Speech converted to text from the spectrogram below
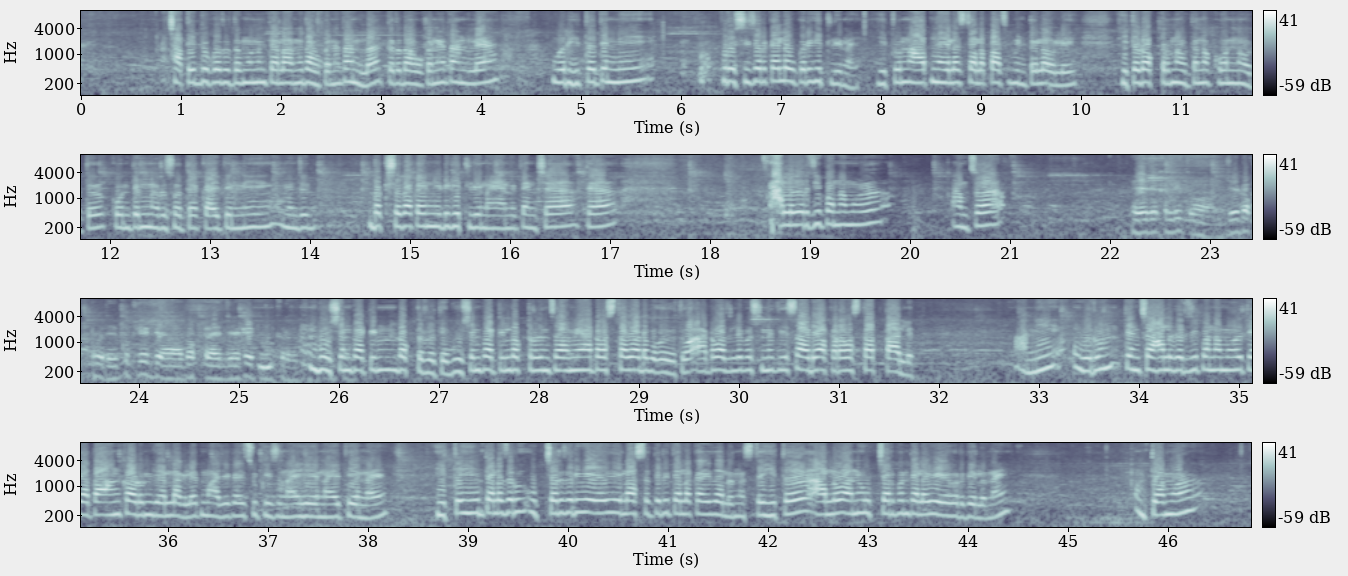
छातीत दुखत होतं म्हणून त्याला आम्ही दवाखान्यात आणला. तर दवाखान्यात आणल्यावर इथं त्यांनी प्रोसिजर काय लवकर घेतली नाही. इथून आत न्यायलाच त्याला पाच मिनटं लावली. इथं डॉक्टर नव्हतं ना कोण नव्हतं कोणतरी नर्स होत्या काय त्यांनी म्हणजे दक्षता काही नीट घेतली नाही आणि त्यांच्या त्या हलगर्जीपणामुळं आमचा याच्याखाली जे डॉक्टर होते कुठले डॉक्टर आहेत जे ट्रीटमेंट करत? भूषण पाटील डॉक्टर होते. भूषण पाटील डॉक्टरांचं आम्ही आठ वाजता वाट बघत होतो. आठ वाजल्यापासून ते साडे अकरा वाजता आत्ता आलेत. आणि वरून त्यांच्या हलगर्जीपणामुळे ते आता अंग काढून घ्यायला लागलेत. माझे काही चुकीचं नाही हे नाही ते नाही. इथं येऊन त्याला जर उपचार जरी वेळेवर दिला असता तरी त्याला काही झालं नसतं. इथं आलो आणि उपचार पण त्याला वेळेवर दिलं नाही. त्यामुळं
